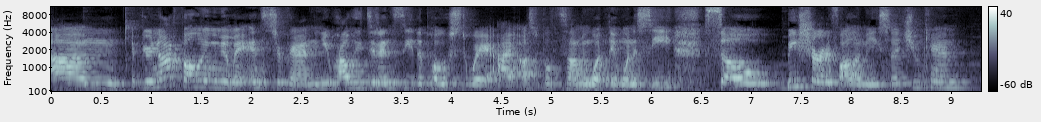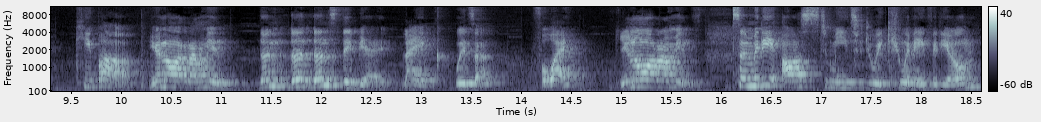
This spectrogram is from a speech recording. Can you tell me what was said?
um, if you're not following me on my Instagram, then you probably didn't see the post where I asked people to tell me what they want to see. So be sure to follow me so that you can keep up. You know what I mean? Don't, don't, don't stay behind. Like, wait a For why? You know what I mean? Somebody asked me to do a Q&A video.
